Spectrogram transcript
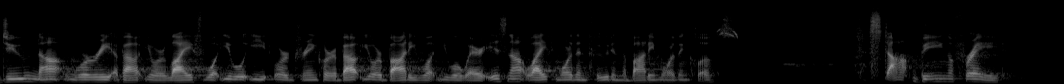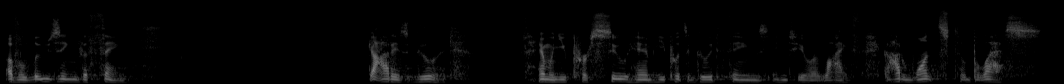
do not worry about your life, what you will eat or drink, or about your body, what you will wear. Is not life more than food, and the body more than clothes? Stop being afraid of losing the thing. God is good. And when you pursue Him, He puts good things into your life. God wants to bless.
